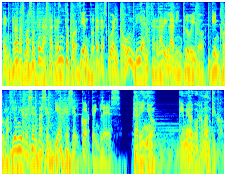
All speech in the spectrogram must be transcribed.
Entradas más hotel hasta 30% de descuento. Un día en Ferrari Land incluido. Información y reservas en viajes El Corte Inglés. Cariño, dime algo romántico.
